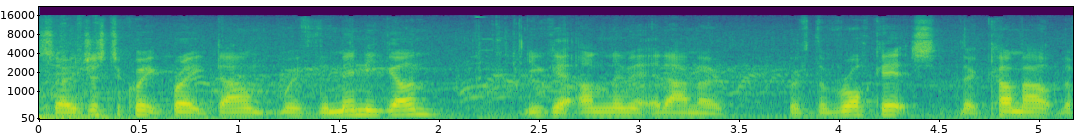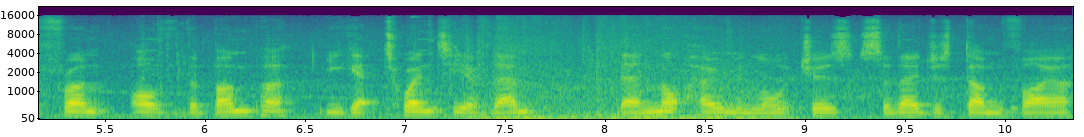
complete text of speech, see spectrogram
So just a quick breakdown, with the minigun you get unlimited ammo. With the rockets that come out the front of the bumper you get 20 of them. They're not homing launchers so they're just dumbfire.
